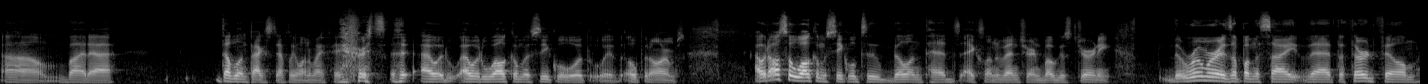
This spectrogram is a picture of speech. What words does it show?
Um, but uh, Double Impact is definitely one of my favorites. I would I would welcome a sequel with, with open arms. I would also welcome a sequel to Bill and Ted's Excellent Adventure and Bogus Journey. The rumor is up on the site that the third film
